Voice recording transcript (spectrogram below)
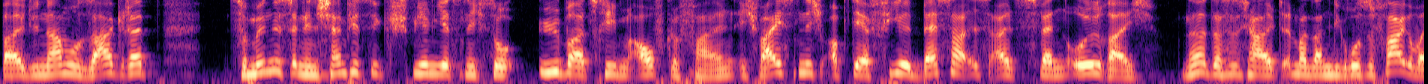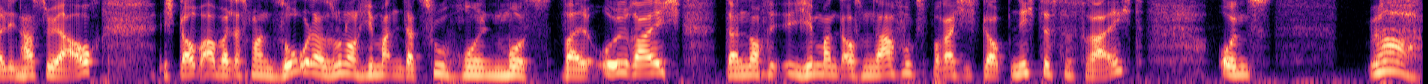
bei Dynamo Zagreb zumindest in den Champions League-Spielen jetzt nicht so übertrieben aufgefallen. Ich weiß nicht, ob der viel besser ist als Sven Ulreich. Ne, das ist ja halt immer dann die große Frage, weil den hast du ja auch. Ich glaube aber, dass man so oder so noch jemanden dazu holen muss, weil Ulreich, dann noch jemand aus dem Nachwuchsbereich, ich glaube nicht, dass das reicht. Und ja,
